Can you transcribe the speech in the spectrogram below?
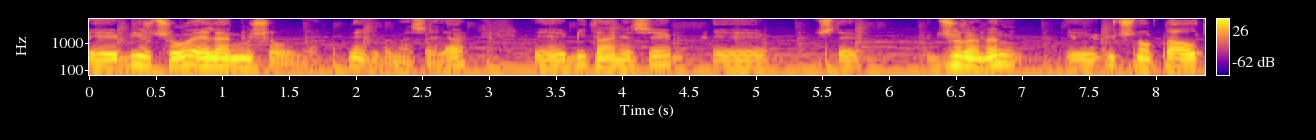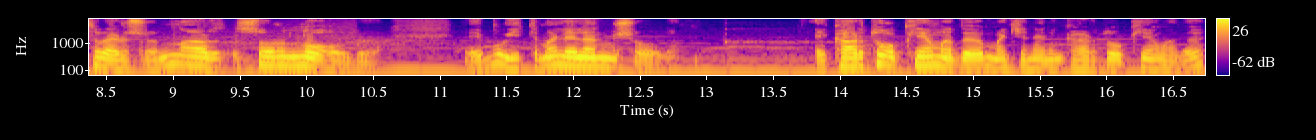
e, birçoğu elenmiş oldu. Ne gibi mesela? E, bir tanesi işte Cura'nın e, 3.6 versiyonunun sorunlu olduğu. Bu ihtimal elenmiş oldu. E, kartı okuyamadığı, makinenin kartı okuyamadığı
